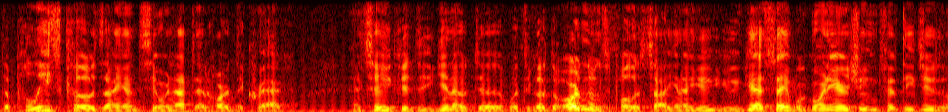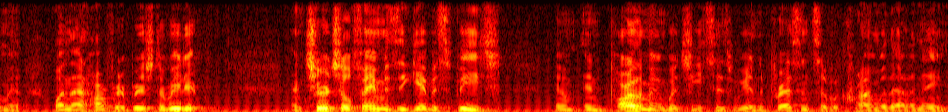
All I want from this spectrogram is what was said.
The police codes, I understand, were not that hard to crack. And so you could, you know, what they call the Ordnungspolizei, you know, you, you guess, say, we're going here shooting 50 Jews. I mean, wasn't that hard for the British to read it? And Churchill famously gave a speech in, in Parliament in which he says we're in the presence of a crime without a name.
